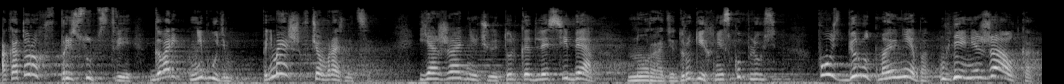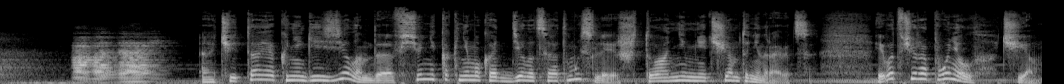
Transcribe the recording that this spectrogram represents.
о которых в присутствии говорить не будем. Понимаешь, в чем разница? Я жадничаю только для себя, но ради других не скуплюсь. Пусть берут мое небо, мне не жалко. Э, читая книги Зеланда, все никак не мог отделаться от мысли, что они мне чем-то не нравятся. И вот вчера понял, чем.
